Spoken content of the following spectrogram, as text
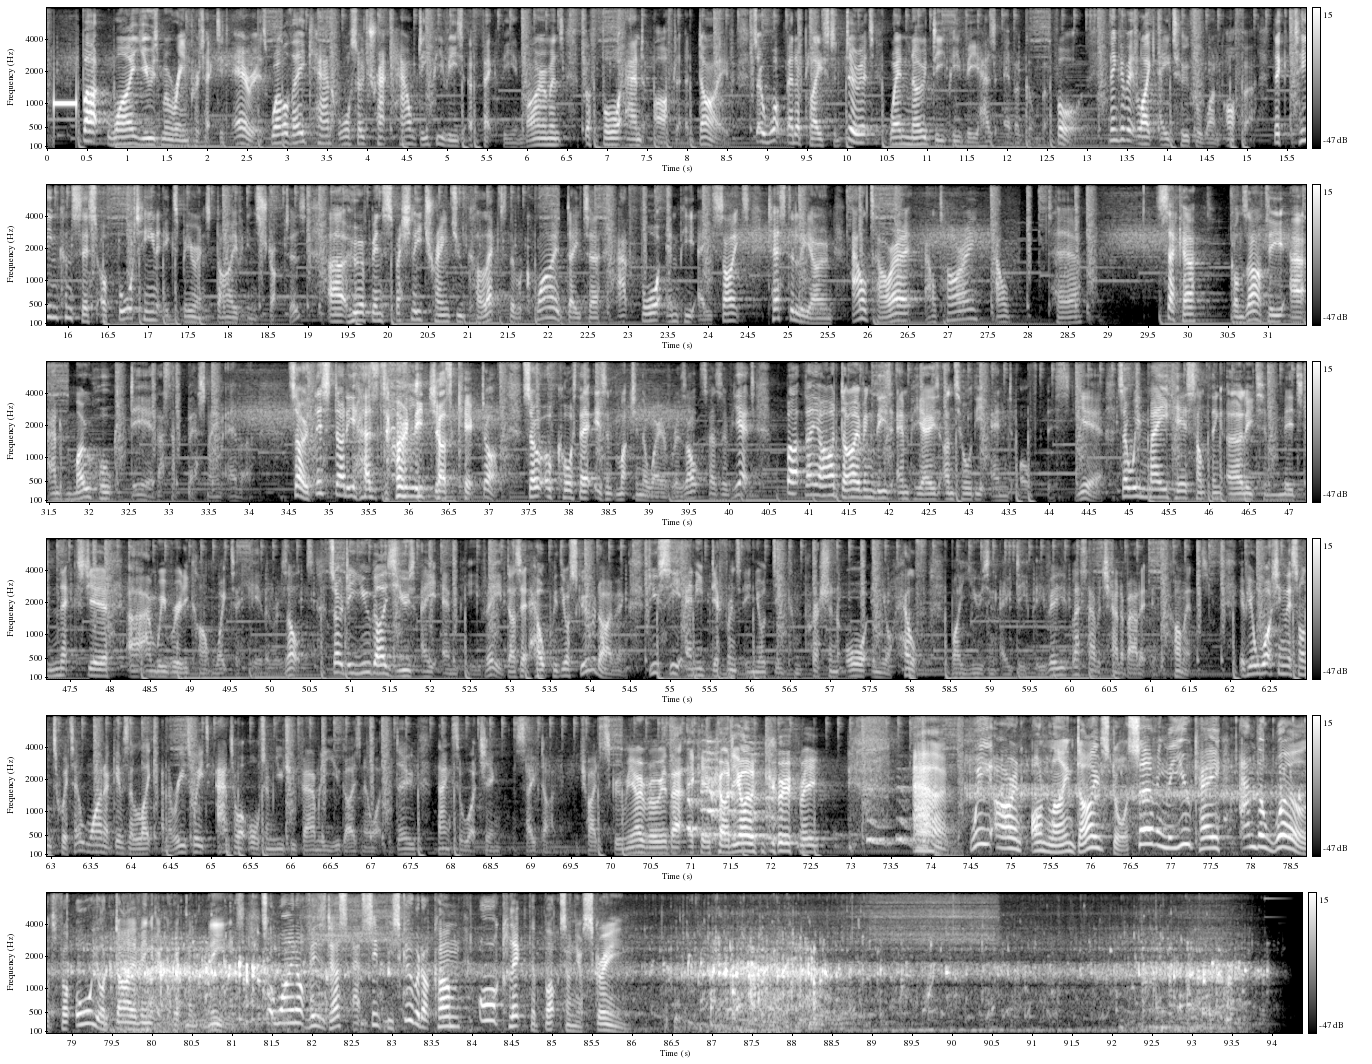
But why use marine protected areas? Well, they can also track how DPVs affect the environment before and after a dive. So what better place to do it where no DPV has ever gone before? Think of it like a two for one offer. The team consists of 14 experienced dive instructors uh, who have been specially trained to collect the required data at four MPA sites, Testa Leone, Altare, Altare, Secca, Gonzatti, uh, and Mohawk Deer. That's the best name ever. So this study has only just kicked off, so of course there isn't much in the way of results as of yet, but they are diving these MPAs until the end of this year. So we may hear something early to mid next year, uh, and we really can't wait to hear the results. So do you guys use a MPV? Does it help with your scuba diving? Do you see any difference in your decompression or in your health by using a DPV? Let's have a chat about it in the comments. If you're watching this on Twitter, why not give us a like and a retweet? And to our awesome YouTube family, you guys know what to do. Thanks for watching. And safe diving. You tried to screw me over with that echocardiography. We are an online dive store serving the UK and the world for all your diving equipment needs. So why not visit us at simplyscuba.com or click the box on your screen.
